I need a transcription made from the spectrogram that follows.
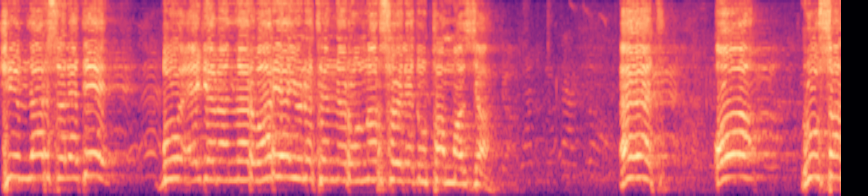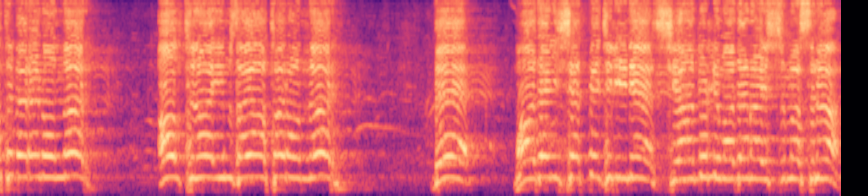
Kimler söyledi? Bu egemenler var ya yönetenler onlar söyledi utanmazca. Evet o ruhsatı veren onlar. Altına imzayı atan onlar. Ve maden işletmeciliğine, siyanürlü maden ayrıştırmasına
